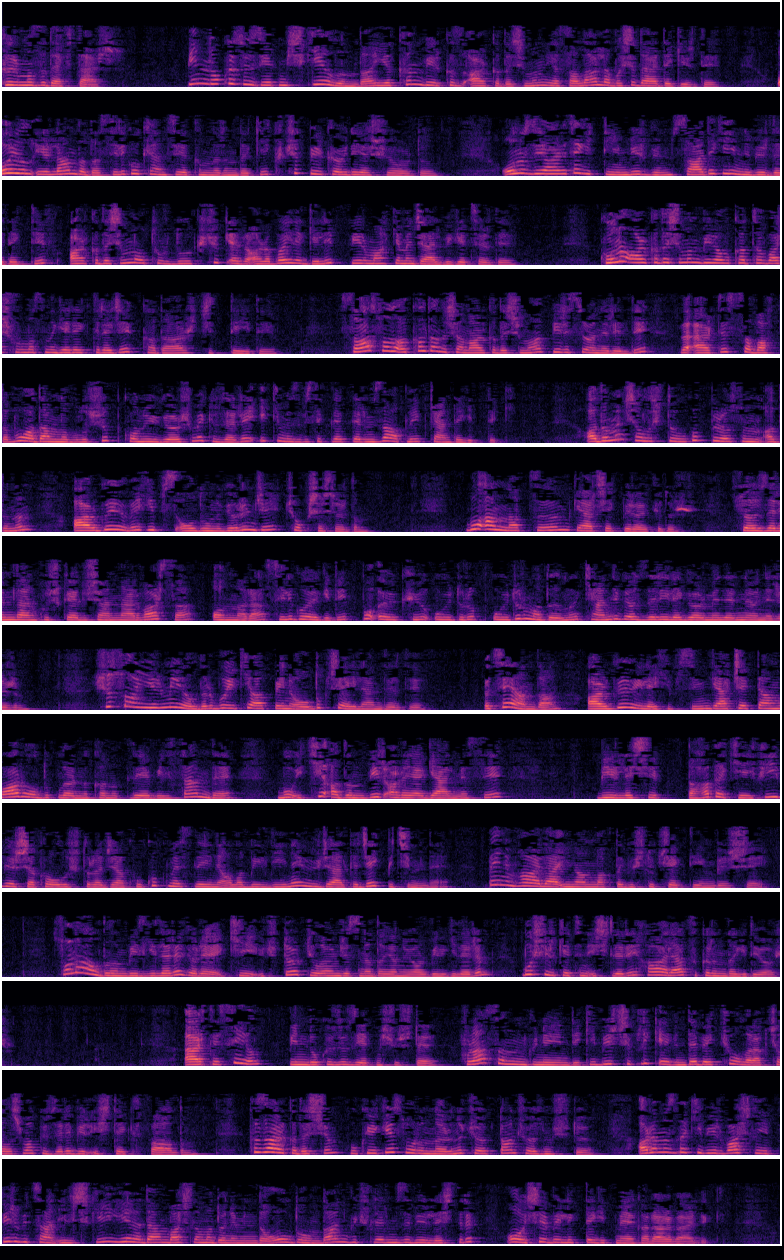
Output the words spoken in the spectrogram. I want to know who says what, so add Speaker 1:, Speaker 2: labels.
Speaker 1: Kırmızı Defter 1972 yılında yakın bir kız arkadaşımın yasalarla başı derde girdi. O yıl İrlanda'da Sligo kenti yakınlarındaki küçük bir köyde yaşıyordu. Onu ziyarete gittiğim bir gün sade giyimli bir dedektif arkadaşımın oturduğu küçük eve arabayla gelip bir mahkeme celbi getirdi. Konu arkadaşımın bir avukata başvurmasını gerektirecek kadar ciddiydi. Sağa sola akıl danışan arkadaşıma birisi önerildi ve ertesi sabahta bu adamla buluşup konuyu görüşmek üzere ikimiz bisikletlerimize atlayıp kente gittik. Adamın çalıştığı hukuk bürosunun adının Argue ve Hips olduğunu görünce çok şaşırdım. Bu anlattığım gerçek bir öyküdür. Sözlerimden kuşkuya düşenler varsa onlara Siligo'ya gidip bu öyküyü uydurup uydurmadığımı kendi gözleriyle görmelerini öneririm. Şu son 20 yıldır bu iki at beni oldukça eğlendirdi. Öte yandan Argue ile Hips'in gerçekten var olduklarını kanıtlayabilsem de bu iki adın bir araya gelmesi, birleşip daha da keyfi bir şaka oluşturacak hukuk mesleğini alabildiğine yüceltecek biçimde benim hala inanmakta güçlük çektiğim bir şey. Son aldığım bilgilere göre ki 3-4 yıl öncesine dayanıyor bilgilerim, bu şirketin işleri hala tıkırında gidiyor. Ertesi yıl 1973'te Fransa'nın güneyindeki bir çiftlik evinde bekçi olarak çalışmak üzere bir iş teklifi aldım. Kız arkadaşım hukuki sorunlarını çoktan çözmüştü. Aramızdaki bir başlayıp bir biten ilişki yeniden başlama döneminde olduğundan güçlerimizi birleştirip o işe birlikte gitmeye karar verdik.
